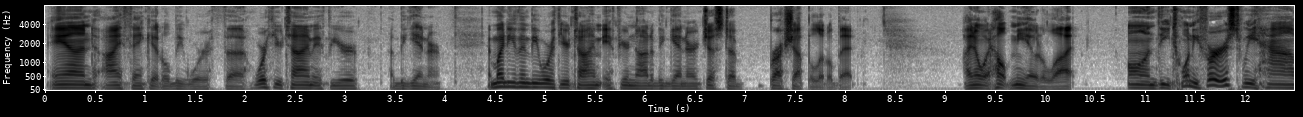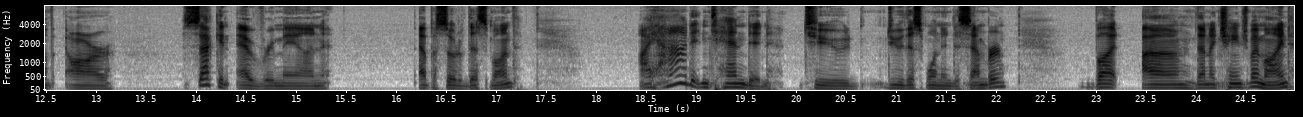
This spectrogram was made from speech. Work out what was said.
and I think it'll be worth uh, worth your time if you're a beginner. It might even be worth your time if you're not a beginner, just to brush up a little bit. I know it helped me out a lot. On the 21st, we have our second Everyman episode of this month. I had intended to do this one in December, but um, then I changed my mind,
